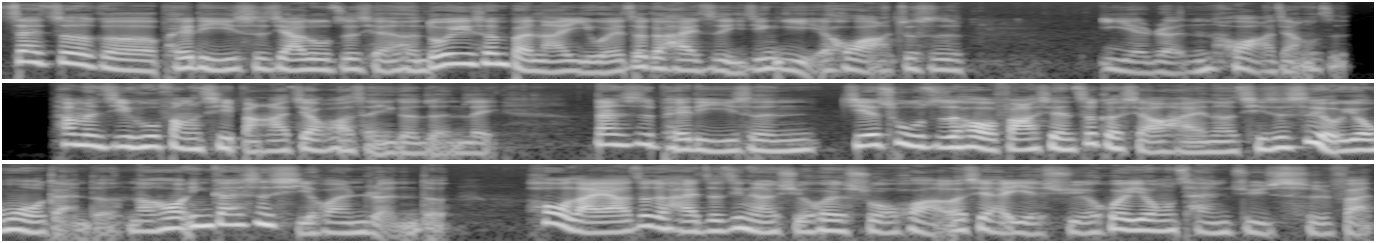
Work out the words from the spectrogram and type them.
在这个培理医师加入之前，很多医生本来以为这个孩子已经野化，就是野人化这样子，他们几乎放弃把他教化成一个人类。但是培理医生接触之后，发现这个小孩呢，其实是有幽默感的，然后应该是喜欢人的。后来啊，这个孩子竟然学会说话，而且也学会用餐具吃饭，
